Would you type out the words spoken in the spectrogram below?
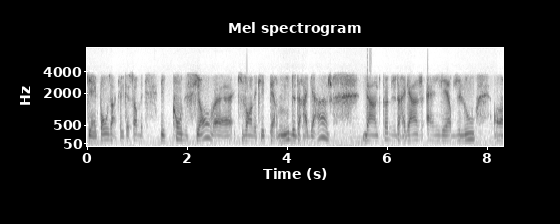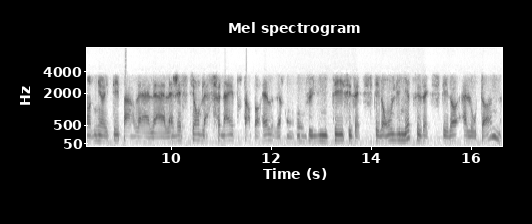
qui, imposent en quelque sorte des conditions euh, qui vont avec les permis de dragage. Dans le cas du dragage à Rivière-du-Loup, on y a été par la, la, la gestion de la fenêtre temporelle, c'est-à-dire qu'on veut limiter ces activités-là. On limite ces activités-là à l'automne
